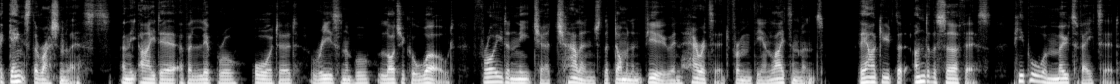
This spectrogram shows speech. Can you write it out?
Against the rationalists and the idea of a liberal, ordered, reasonable, logical world, Freud and Nietzsche challenged the dominant view inherited from the Enlightenment. They argued that under the surface, people were motivated,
